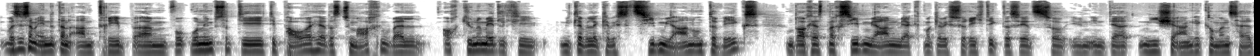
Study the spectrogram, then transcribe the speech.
Was ist am Ende dein Antrieb? Ähm, wo, wo, nimmst du die, die Power her, das zu machen? Weil auch Juno Medical mittlerweile, glaube ich, seit sieben Jahren unterwegs und auch erst nach sieben Jahren merkt man, glaube ich, so richtig, dass ihr jetzt so in, in der Nische angekommen seid,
